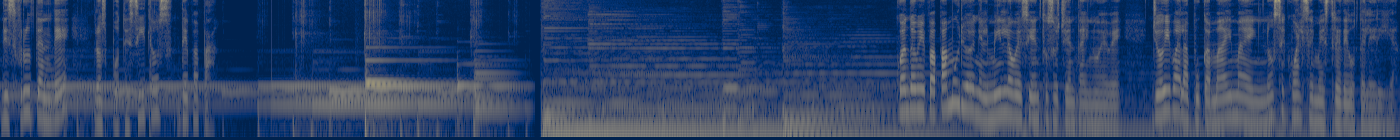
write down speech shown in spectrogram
Disfruten de Los potecitos de papá. Cuando mi papá murió en el 1989, yo iba a la Pucamaima en no sé cuál semestre de hotelería.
